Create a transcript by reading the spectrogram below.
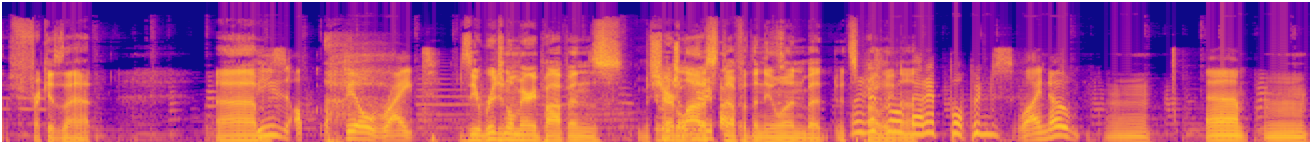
The frick is that? Um, These all feel right. it's the original Mary Poppins. We shared a lot Mary of stuff with the new one, but it's probably not. Mary Poppins. Well, I know. Mm, um. Mm,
